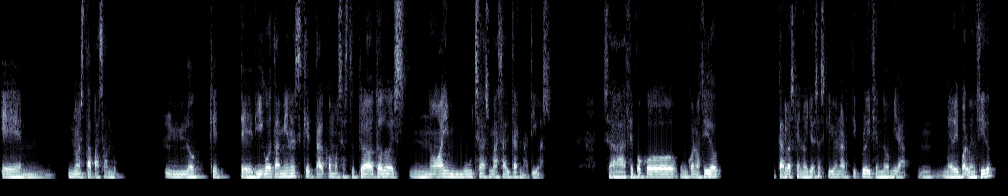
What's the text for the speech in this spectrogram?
eh, no está pasando. lo que te digo también es que tal como se ha estructurado todo, es no hay muchas más alternativas. O sea, hace poco un conocido, Carlos Fenollosa, escribió un artículo diciendo, mira, mm, me doy por vencido.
